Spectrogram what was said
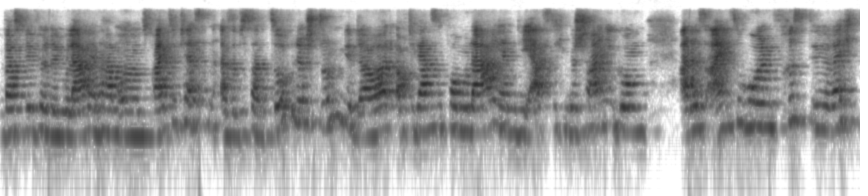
was wir für Regularien haben, um uns freitesten. Also das hat so viele Stunden gedauert, auch die ganzen Formularien, die ärztlichen Bescheinigungen, alles einzuholen, fristgerecht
